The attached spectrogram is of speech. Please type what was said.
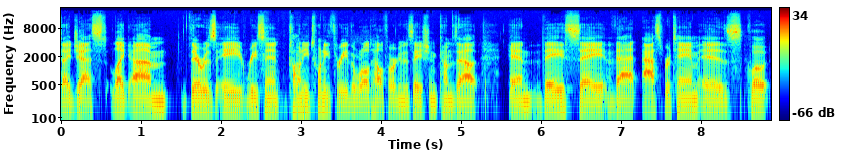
digest. Like, um, there was a recent 2023, the World Health Organization comes out and they say that aspartame is, quote,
